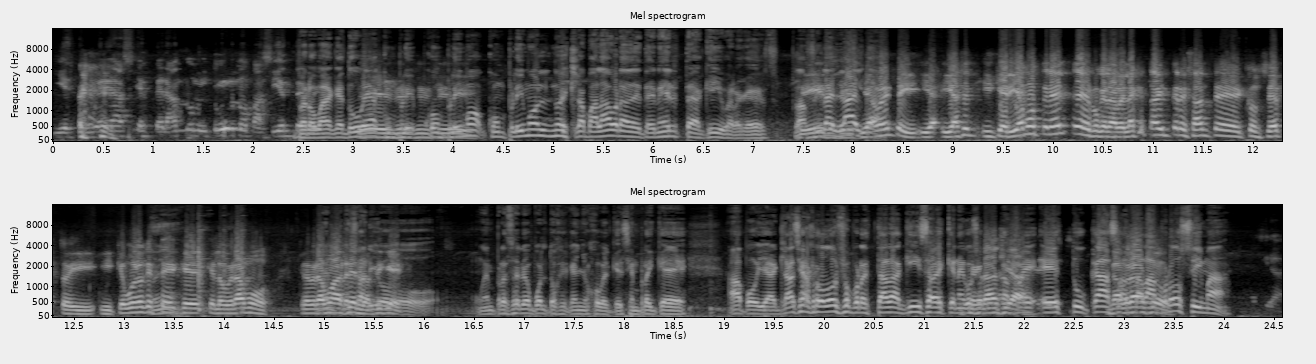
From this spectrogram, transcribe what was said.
y estuve esperando mi turno paciente. Pero para que tú veas, sí, cumpli sí, sí, cumplimos, cumplimos nuestra palabra de tenerte aquí, para que la fila es larga. Y, y, y, hace, y, queríamos tenerte, porque la verdad es que estaba interesante el concepto y, y qué bueno que, esté, que, que, logramos, que logramos hacerlo. Así que, un empresario puertorriqueño joven que siempre hay que apoyar. Gracias, Rodolfo, por estar aquí. Sabes que Negocio con Café es tu casa. Hasta la próxima. Gracias.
